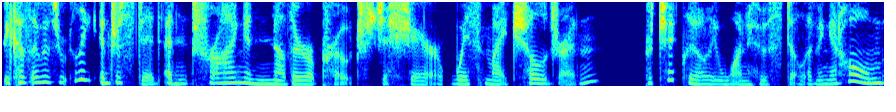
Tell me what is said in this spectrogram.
because I was really interested in trying another approach to share with my children, particularly one who's still living at home,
